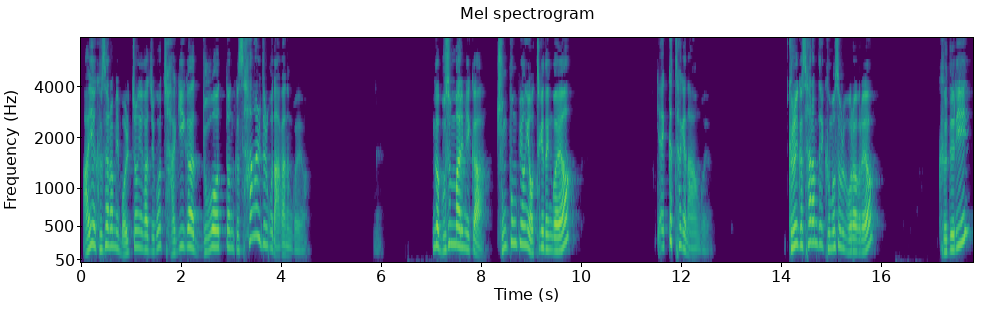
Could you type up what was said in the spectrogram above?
아예 그 사람이 멀쩡해가지고 자기가 누웠던 그 상을 들고 나가는 거예요. 네. 그러니까 무슨 말입니까? 중풍병이 어떻게 된 거예요? 깨끗하게 나온 거예요. 그러니까 사람들이 그 모습을 뭐라 그래요? 그들이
